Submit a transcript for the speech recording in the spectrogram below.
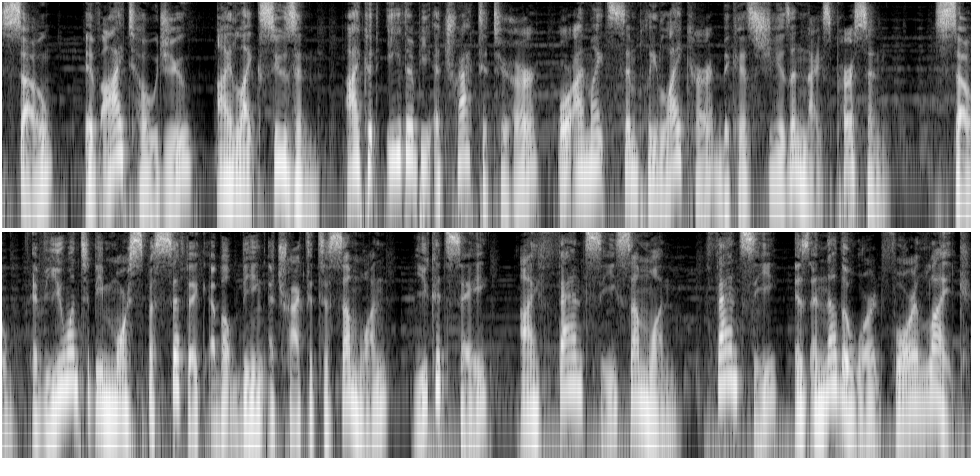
So, if I told you, I like Susan, I could either be attracted to her or I might simply like her because she is a nice person. So, if you want to be more specific about being attracted to someone, you could say, I fancy someone. Fancy is another word for like,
